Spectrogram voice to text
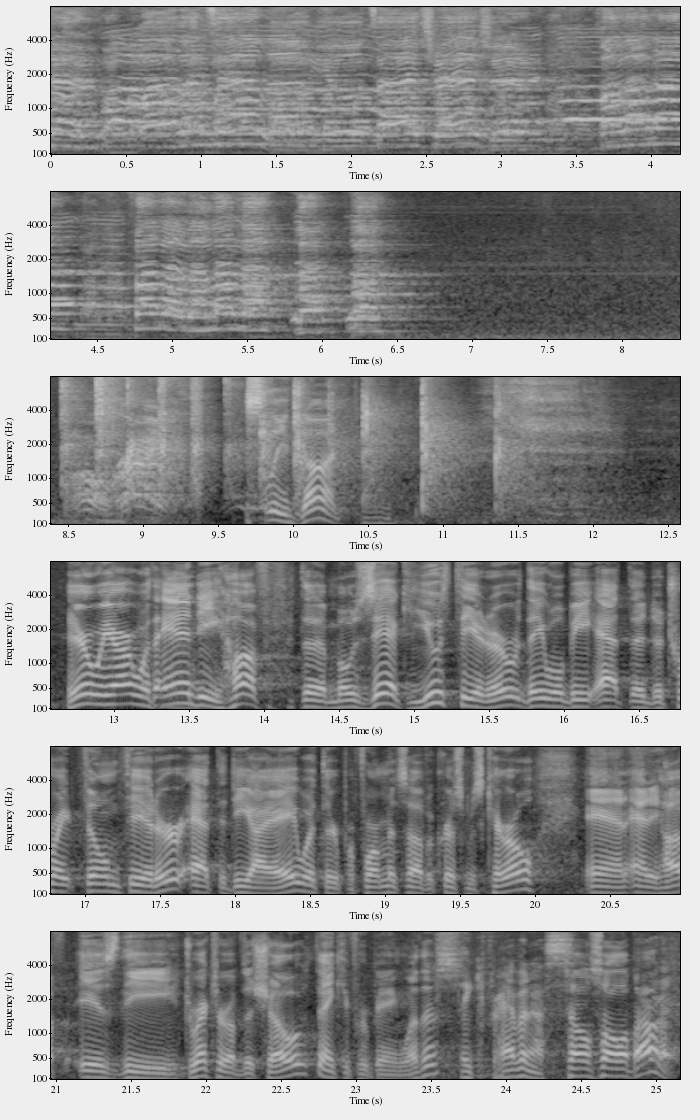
treasure. While I tell of your treasure. Fa la la, fa la la la la la la. All right. Nicely done. Here we are with Andy Huff, the Mosaic Youth Theater. They will be at the Detroit Film Theater at the DIA with their performance of A Christmas Carol. And Andy Huff is the director of the show. Thank you for being with us. Thank you for having us. Tell us all about it.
